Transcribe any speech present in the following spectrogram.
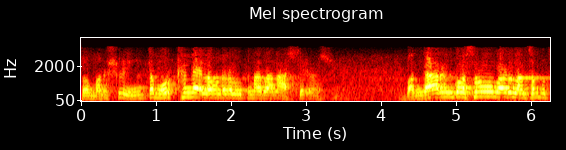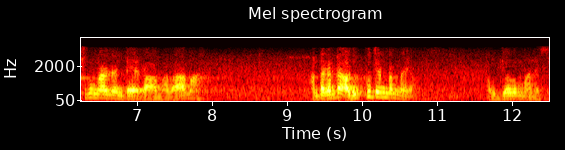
సో మనుషులు ఇంత మూర్ఖంగా ఎలా ఉండగలుగుతున్నారు అని ఆశ్చర్యం వస్తుంది. బంగారం కోసం వాడు లంచం పుచ్చుకున్నాడంటే రామ రామ. అంతకంటే అడుక్కు తిండం నయం. ఆ ఉద్యోగం మానేసి.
